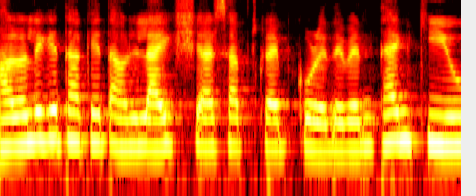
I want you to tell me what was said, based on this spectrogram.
ভালো লেগে থাকে তাহলে লাইক শেয়ার সাবস্ক্রাইব করে দেবেন। থ্যাংক ইউ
